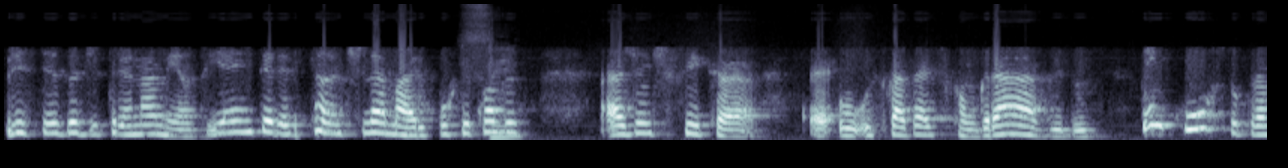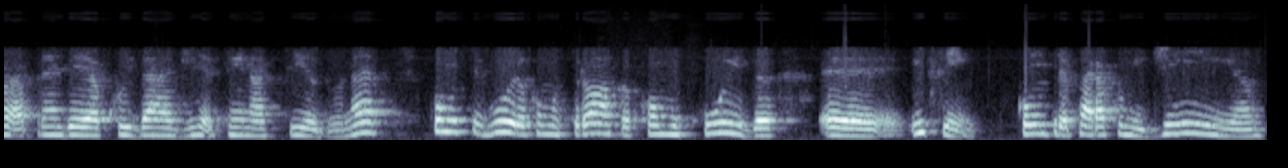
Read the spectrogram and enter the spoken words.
precisa de treinamento. E é interessante, né, Mário? Porque Sim. quando a gente fica, é, os casais ficam grávidos, tem curso para aprender a cuidar de recém-nascido, né? Como segura, como troca, como cuida, é, enfim, como preparar comidinha.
